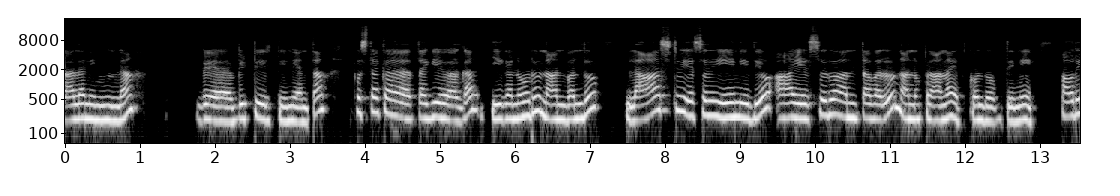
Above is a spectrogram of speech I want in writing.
ಕಾಲ ನಿಮ್ಮನ್ನ ಬಿಟ್ಟು ಇರ್ತೀನಿ ಅಂತ ಪುಸ್ತಕ ತೆಗೆಯುವಾಗ ಈಗ ನೋಡು, ನಾನ್ ಬಂದು ಲಾಸ್ಟ್ ಹೆಸರು ಏನಿದೆಯೋ ಆ ಹೆಸರು ಅಂತವರು ನಾನು ಪ್ರಾಣ ಎತ್ಕೊಂಡು ಹೋಗ್ತೀನಿ. ಅವರು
